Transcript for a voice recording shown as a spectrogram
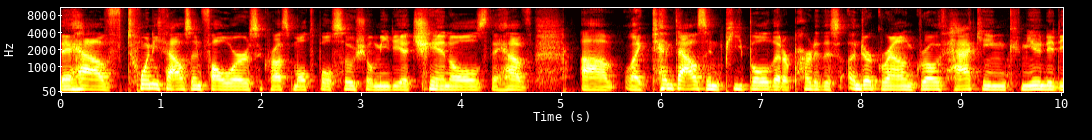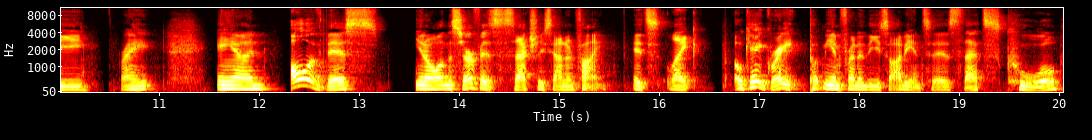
They have twenty thousand followers across multiple social media channels. They have um, like ten thousand people that are part of this underground growth hacking community right? And all of this, you know, on the surface is actually sounding fine. It's like, okay, great, put me in front of these audiences. That's cool.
